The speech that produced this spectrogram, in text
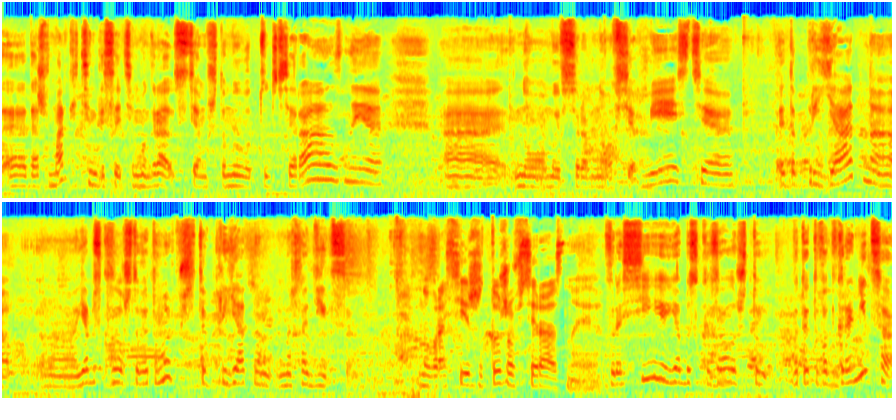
э, даже в маркетинге с этим играют, с тем, что мы вот тут все разные, э, но мы все равно все вместе. Это приятно. Э, я бы сказала, что в этом обществе приятно находиться. Но в России же тоже все разные. В России я бы сказала, что вот эта вот граница,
